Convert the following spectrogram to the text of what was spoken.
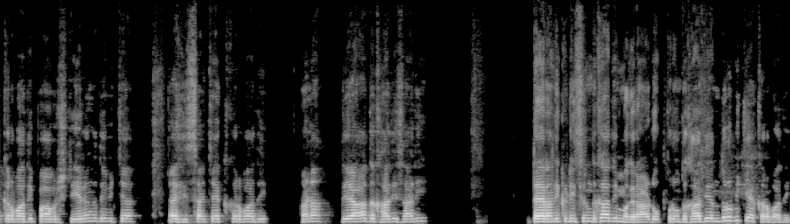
ਕਰਵਾ ਦੇ ਪਾਵਰ ਸਟੀਅਰਿੰਗ ਦੇ ਵਿੱਚ ਆ, ਇਹ ਹਿੱਸਾ ਚੈੱਕ ਕਰਵਾ ਦੇ, ਹਨਾ? ਤੇ ਆਹ ਦਿਖਾ ਦੇ ਸਾਰੀ। ਟਾਇਰਾਂ ਦੀ ਕੰਡੀਸ਼ਨ ਦਿਖਾ ਦੇ ਮਗਰਾੜ ਉੱਪਰੋਂ ਦਿਖਾ ਦੇ, ਅੰਦਰੋਂ ਵੀ ਚੈੱਕ ਕਰਵਾ ਦੇ।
